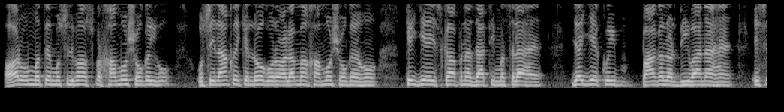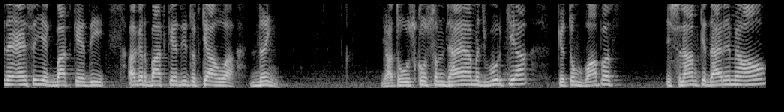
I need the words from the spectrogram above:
और उम्मत मुस्लिमा उस पर खामोश हो गई हो। उस इलाके के लोग और खामोश हो गए हों कि ये इसका अपना ज़ाती मसला है या ये कोई पागल और दीवाना है। इसने ऐसे ही एक बात कह दी। अगर बात कह दी तो क्या हुआ? नहीं। या तो उसको समझाया, मजबूर किया कि तुम वापस इस्लाम के दायरे में आओ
